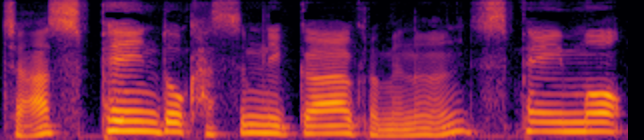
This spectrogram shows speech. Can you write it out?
자, 스페인도 갔습니까? 그러면은 스페인 뭐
